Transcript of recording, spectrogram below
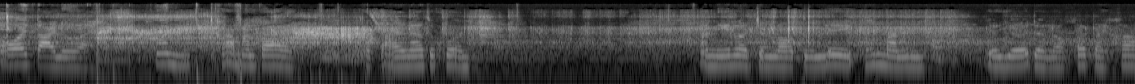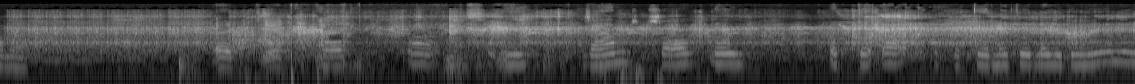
โอ้ยตายเลยเพื่อนฆ่ามันไปจะตายนะทุกคน อันนี้เราจะรอตัวเลขให้มันเยอะๆเดี๋ยวเราค่อยไปฆ่ามันแปดเจ็ดหกห้าสี่สามสองหนึ่งโอเคอะโอเคไมันเกิดอะไรอยู่ตรงนี้นี่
